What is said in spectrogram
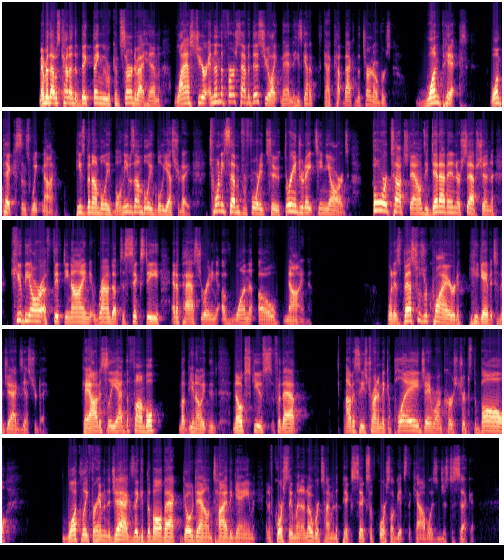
Remember, that was kind of the big thing we were concerned about him last year. And then the first half of this year, like, man, he's got to, got to cut back the turnovers. One pick, one pick since week nine. He's been unbelievable. And he was unbelievable yesterday 27 for 42, 318 yards, four touchdowns. He did have an interception, QBR of 59, round up to 60, and a passer rating of 109. When his best was required, he gave it to the Jags yesterday. Okay, obviously he had the fumble, but you know, no excuse for that. Obviously, he's trying to make a play. Jayron Kearse strips the ball. Luckily for him and the Jags, they get the ball back, go down, tie the game. And of course, they went in overtime in the pick six. Of course, I'll get to the Cowboys in just a second.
